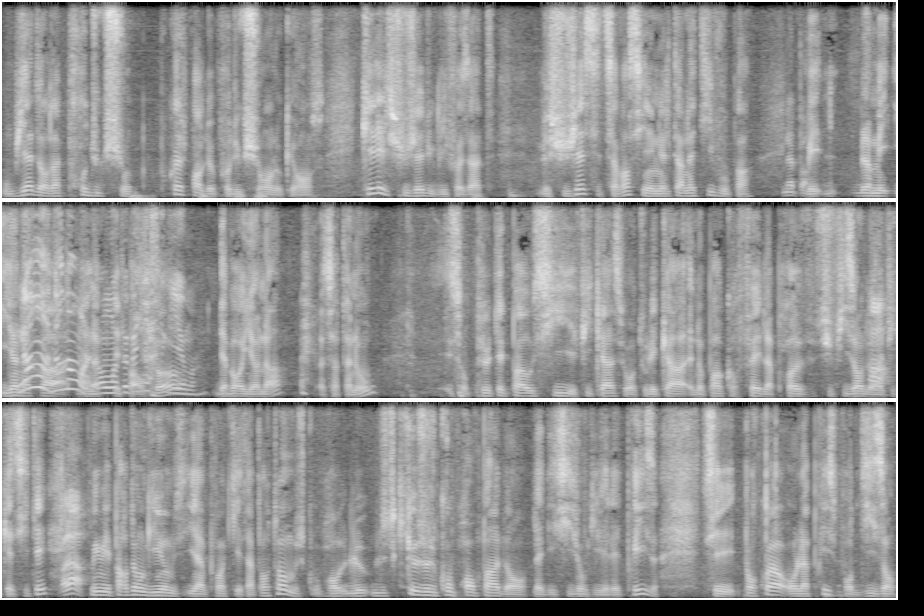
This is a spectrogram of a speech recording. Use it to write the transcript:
ou bien dans la production. Pourquoi je parle de production en l'occurrence? Quel est le sujet du glyphosate? Le sujet, c'est de savoir s'il y a une alternative ou pas. Il n'y en a pas. Mais, non, mais il y en Non, a pas. non, non, on ne peut pas dire ça. Guillaume. D'abord, il y en a un certain nombre. Ils sont peut-être pas aussi efficaces, ou en tous les cas, elles n'ont pas encore fait la preuve suffisante de leur Ah. efficacité. Voilà. Oui, mais pardon, Guillaume, il y a un point qui est important. Je comprends, le, le- ce que je ne comprends pas dans la décision qui vient d'être prise, c'est pourquoi on l'a prise pour 10 ans.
